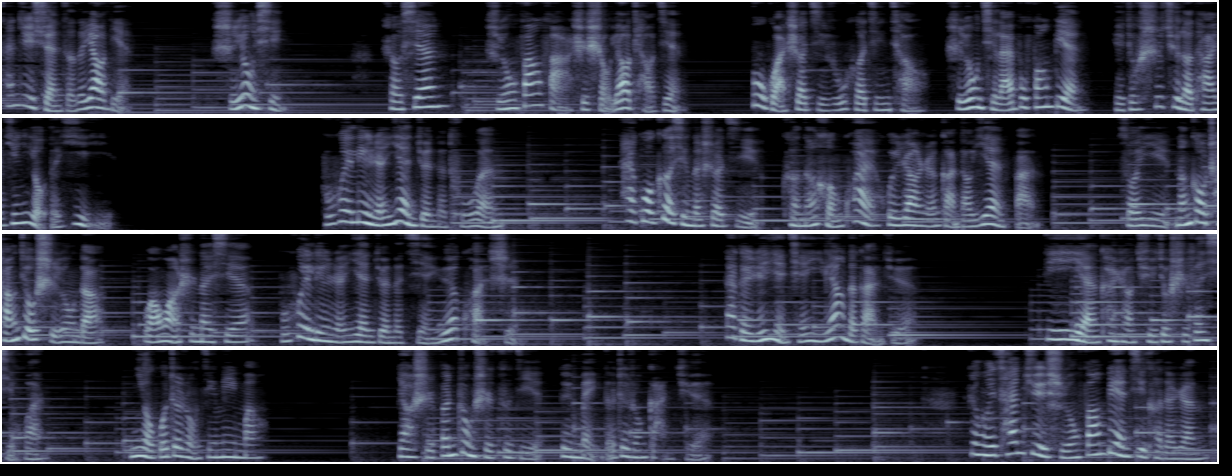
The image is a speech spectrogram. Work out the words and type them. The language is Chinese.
餐具选择的要点：实用性。首先，使用方法是首要条件。不管设计如何精巧，使用起来不方便，也就失去了它应有的意义。不会令人厌倦的图文，太过个性的设计可能很快会让人感到厌烦。所以，能够长久使用的，往往是那些不会令人厌倦的简约款式，带给人眼前一亮的感觉，第一眼看上去就十分喜欢。你有过这种经历吗？要十分重视自己对美的这种感觉。认为餐具使用方便即可的人。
